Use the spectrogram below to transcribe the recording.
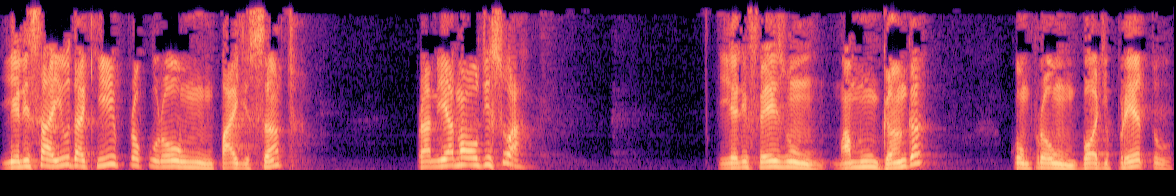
e ele saiu daqui procurou um pai de santo para me amaldiçoar. E ele fez um, uma munganga, comprou um bode preto,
